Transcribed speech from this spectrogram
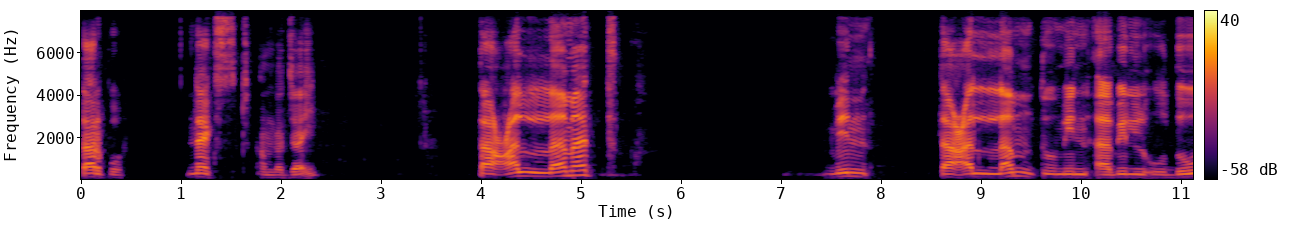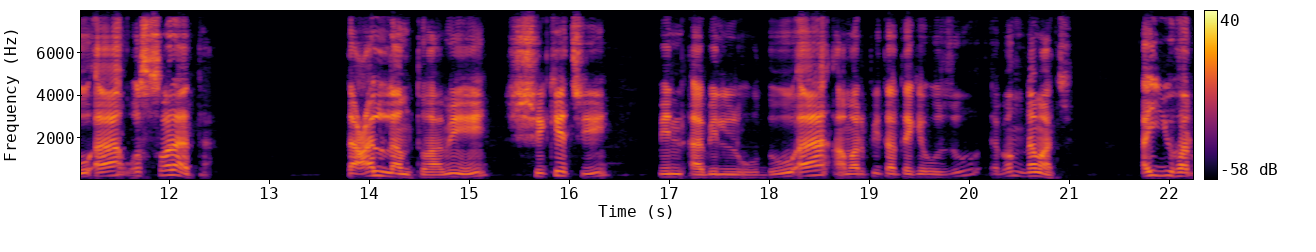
তারপর নেক্সট আমরা যাই। মিন তাআল্লামতু মিন আবিল উদুআ ওয়াস সালাতা তাআল্লামতু আমি শিখেছি মিন আবিল উদুআ আমার পিতা থেকে উজু এবং নামাজ। আইয়ুহার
